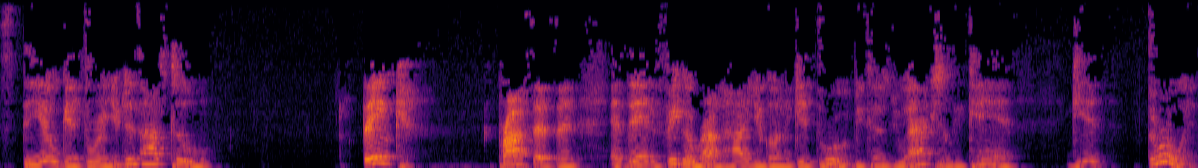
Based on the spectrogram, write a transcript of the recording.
Still get through it. You just have to think process it and then figure out how you're going to get through it because you actually can get through it.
